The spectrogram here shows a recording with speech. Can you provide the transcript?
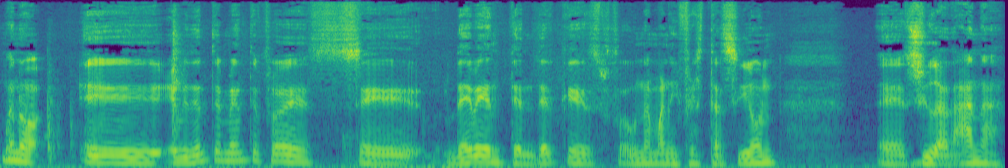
Bueno, eh, evidentemente fue, se debe entender que fue una manifestación eh, ciudadana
